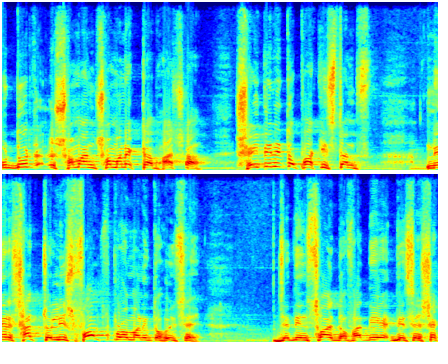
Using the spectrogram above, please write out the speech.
উর্দুর সমান সমান একটা ভাষা। সেই দিনই তো পাকিস্তানের সাতচল্লিশ ফলস প্রমাণিত হয়েছে যেদিন ছয় দফা দিয়ে দিছে শেখ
